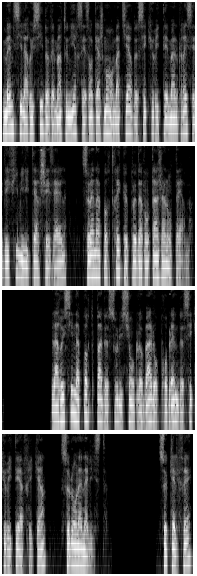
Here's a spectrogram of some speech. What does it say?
même si la Russie devait maintenir ses engagements en matière de sécurité malgré ses défis militaires chez elle, cela n'apporterait que peu d'avantages à long terme. La Russie n'apporte pas de solution globale aux problèmes de sécurité africains, selon l'analyste. Ce qu'elle fait,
